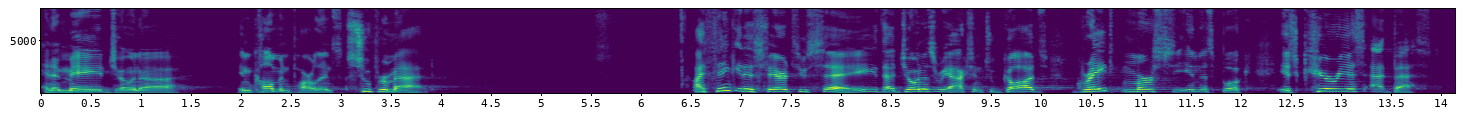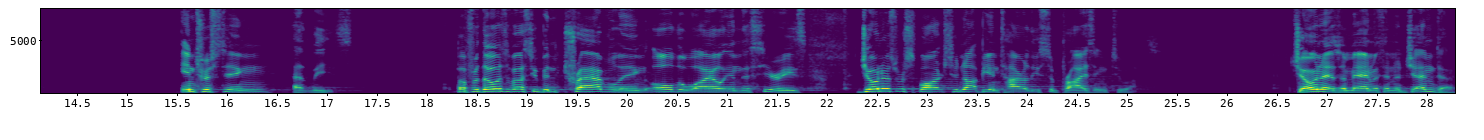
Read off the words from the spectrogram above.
And it made Jonah, in common parlance, super mad. I think it is fair to say that Jonah's reaction to God's great mercy in this book is curious at best, interesting at least. But for those of us who've been traveling all the while in this series, Jonah's response should not be entirely surprising to us. Jonah is a man with an agenda.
